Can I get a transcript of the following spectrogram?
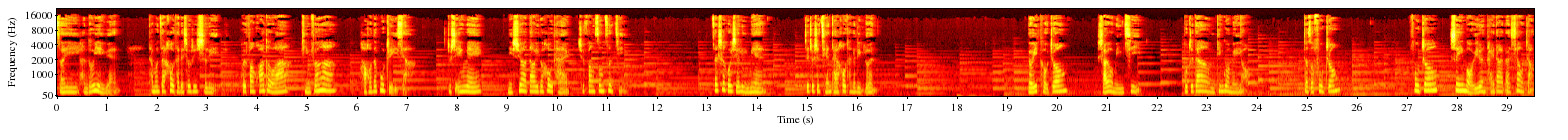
所以很多演员，他们在后台的休息室里会放花朵啊、屏风啊，好好的布置一下，就是因为你需要到一个后台去放松自己。在社会学里面，这就是前台后台的理论。有一口钟，少有名气，不知道你听过没有？叫做腹中。腹中是以某一任台大的校长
